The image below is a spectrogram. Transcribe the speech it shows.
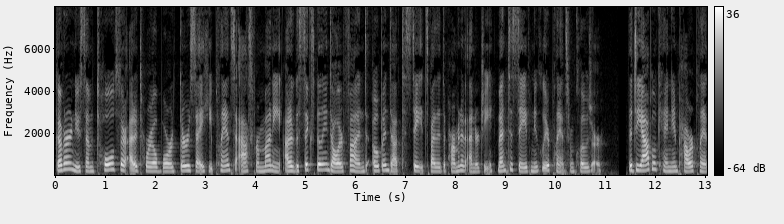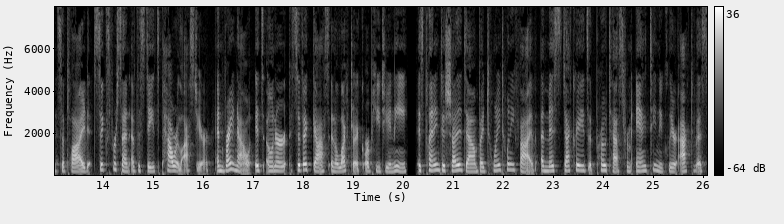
Governor Newsom told their editorial board Thursday he plans to ask for money out of the $6 billion fund opened up to states by the Department of Energy meant to save nuclear plants from closure. The Diablo Canyon power plant supplied 6% of the state's power last year, and right now its owner Pacific Gas and Electric or PG&E is planning to shut it down by 2025 amidst decades of protests from anti-nuclear activists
